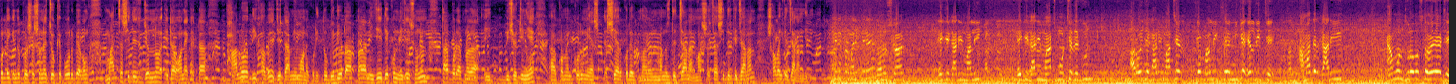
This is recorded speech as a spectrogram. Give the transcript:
করলে কিন্তু প্রশাসনের চোখে পড়বে এবং মাছ চাষিদের জন্য এটা অনেক একটা ভালো দিক হবে, যেটা আমি মনে করি। তো ভিডিওটা আপনারা নিজেই দেখুন, নিজেই শুনুন, তারপরে আপনারা এই বিষয়টি নিয়ে কমেন্ট করুন শেয়ার করে মানুষদের জানান, মাছ চাষিদেরকে জানান, সবাইকে জানান দিন। নমস্কার। এই যে গাড়ির মালিক, এই যে গাড়ির মাছ মরছে, দেখুন। আর ওই যে গাড়ির মাছের যে মালিক, সে নিচে হেল দিচ্ছে। আমাদের গাড়ি এমন দুরবস্থা হয়ে গেছে।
